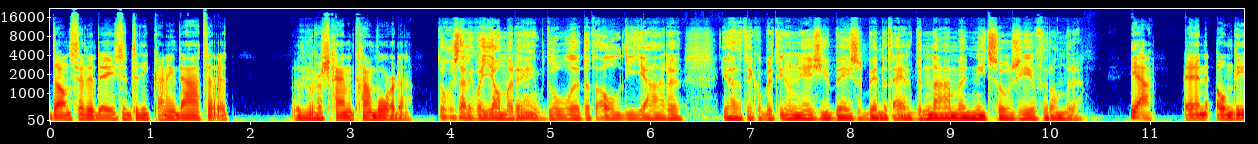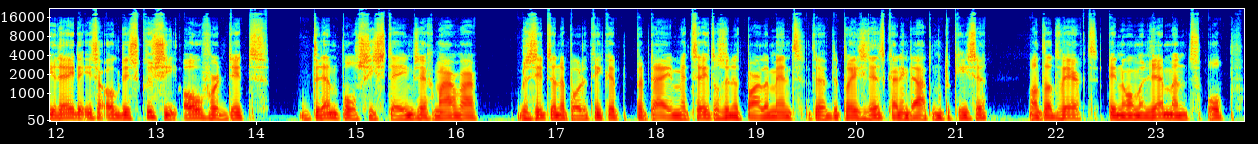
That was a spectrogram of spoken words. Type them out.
dan zullen deze drie kandidaten het, waarschijnlijk gaan worden. Toch is het eigenlijk wel jammer, hè? Ik bedoel, eh, dat al die jaren ja, dat ik op met Indonesië bezig ben, dat eigenlijk de namen niet zozeer veranderen. Ja, en om die reden is er ook discussie over dit drempelsysteem, zeg maar, waar bezittende politieke partijen met zetels in het parlement de, de presidentskandidaat moeten kiezen. Want dat werkt enorm remmend op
